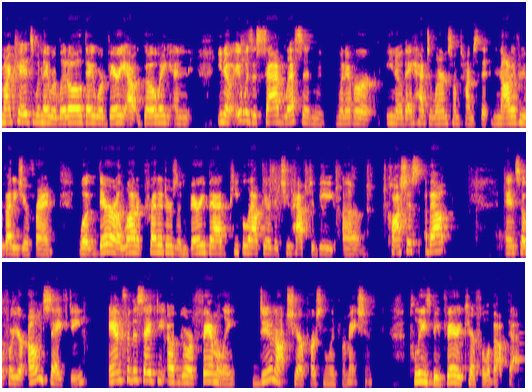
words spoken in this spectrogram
my kids, when they were little, they were very outgoing. And, you know, it was a sad lesson whenever, you know, they had to learn sometimes that not everybody's your friend. Well, there are a lot of predators and very bad people out there that you have to be um, cautious about. And so, for your own safety and for the safety of your family, do not share personal information. Please be very careful about that.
